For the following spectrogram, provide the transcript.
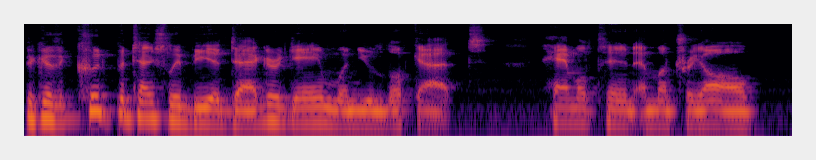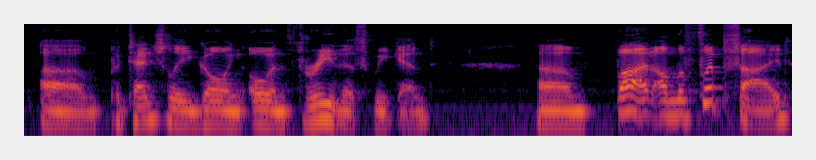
because it could potentially be a dagger game when you look at, Hamilton and Montreal um, potentially going 0 and 3 this weekend. Um, but on the flip side,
